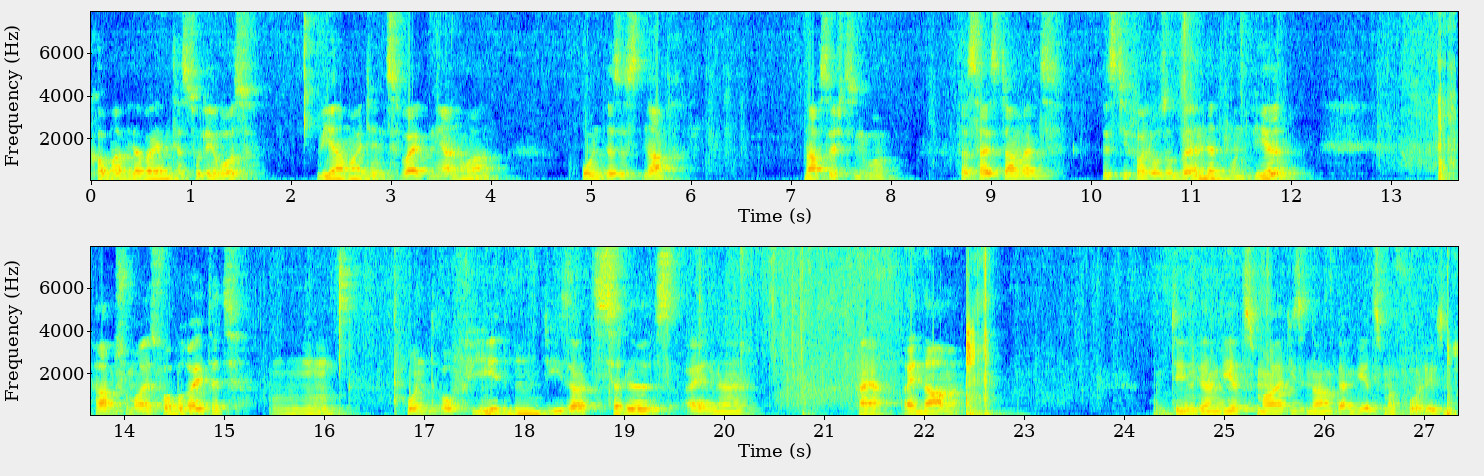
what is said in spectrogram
Willkommen mal wieder bei den Testoleros. Wir haben heute den 2. Januar und es ist nach, nach 16 Uhr. Das heißt, damit ist die Verlosung beendet und wir haben schon mal alles vorbereitet. Mhm. Und auf jedem dieser Zettel ist eine, naja, ein Name. Und den werden wir jetzt mal, diese Namen werden wir jetzt mal vorlesen.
